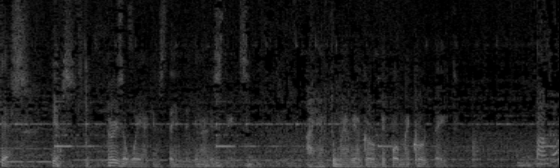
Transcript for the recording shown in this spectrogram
Yes, yes. There is a way I can stay in the United States. I have to marry a girl before my court date. Bongo?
